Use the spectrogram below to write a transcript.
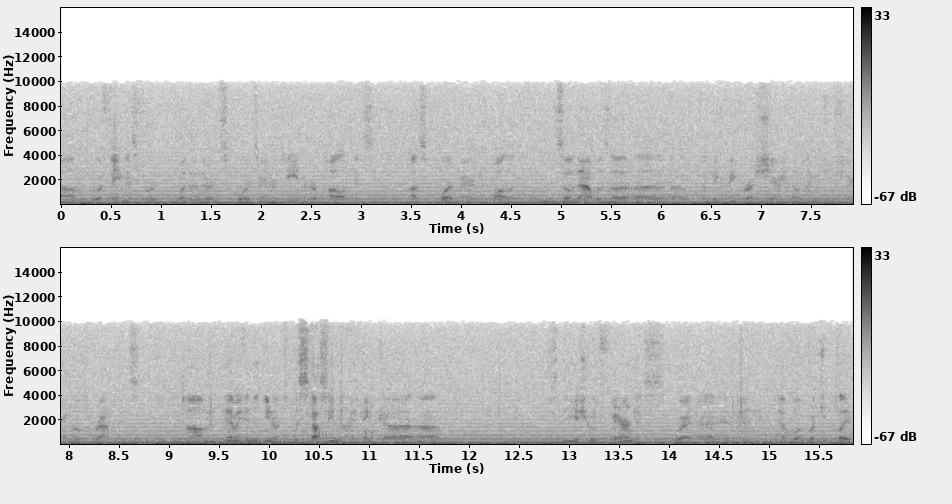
um, who are famous for whether they're in sports or entertainment or politics uh, support marriage equality. So that was a, a, a big thing for us, sharing those images, sharing those graphics, um, and, and, you know discussing I think uh, uh, the issue of fairness, where, uh, and, and, what plays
